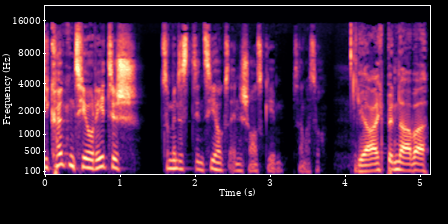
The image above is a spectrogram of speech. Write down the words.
die könnten theoretisch zumindest den Seahawks eine Chance geben, sagen wir so. Ja, ich bin da aber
